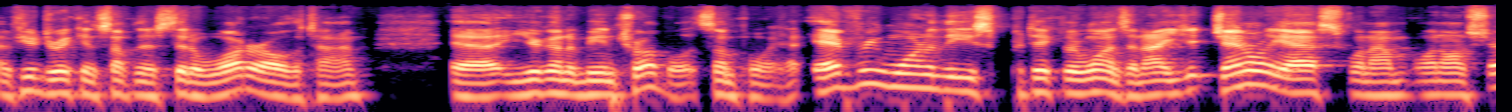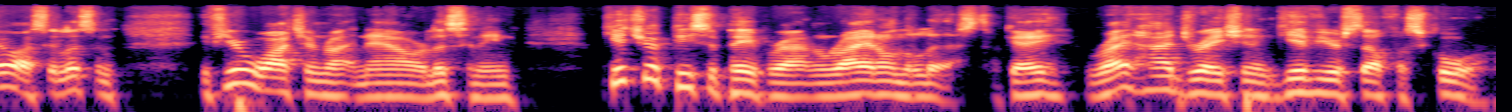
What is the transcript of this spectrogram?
if you're drinking something instead of water all the time, uh, you're going to be in trouble at some point. Every one of these particular ones, and I generally ask when I'm when on show, I say, listen, if you're watching right now or listening, get your piece of paper out and write on the list. Okay, write hydration and give yourself a score.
